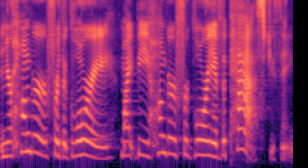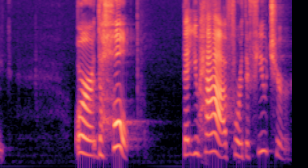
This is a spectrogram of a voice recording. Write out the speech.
And your hunger for the glory might be hunger for glory of the past, you think, or the hope that you have for the future.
